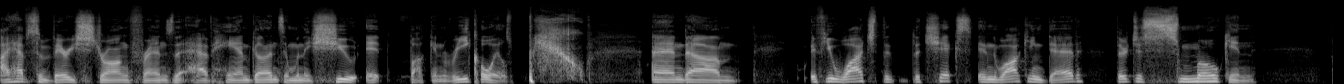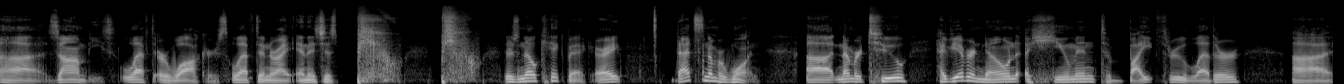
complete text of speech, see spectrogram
I have some very strong friends that have handguns, and when they shoot, it fucking recoils. And um, if you watch the the chicks in Walking Dead, they're just smoking uh, zombies left or walkers left and right, and it's just pew, pew. There's no kickback. All right, that's number one. Uh, number two, have you ever known a human to bite through leather? Uh,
